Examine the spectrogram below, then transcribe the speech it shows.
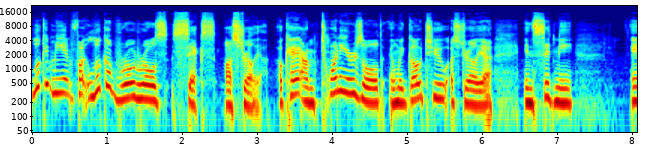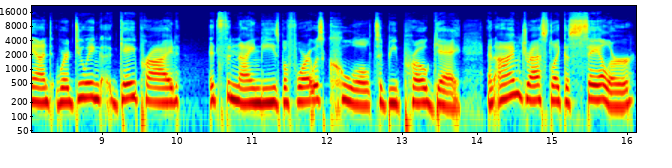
Look at me and fuck, look up Road Rules 6, Australia. Okay. I'm 20 years old and we go to Australia in Sydney and we're doing gay pride. It's the 90s before it was cool to be pro gay. And I'm dressed like a sailor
